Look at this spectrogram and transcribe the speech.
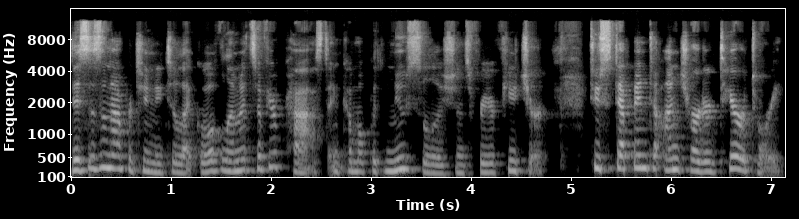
This is an opportunity to let go of limits of your past and come up with new solutions for your future, to step into uncharted territory.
